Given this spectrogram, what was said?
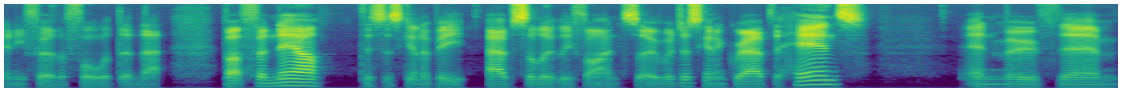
any further forward than that. But for now, this is going to be absolutely fine. So we're just going to grab the hands and move them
